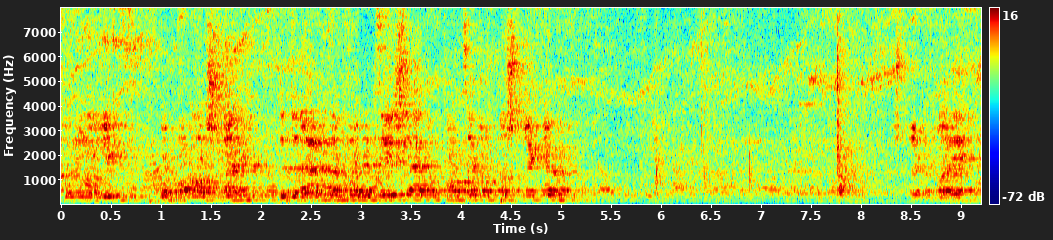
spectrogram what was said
Achtung, links vom Vorderstein. Bitte langsam vor dem C-Schleifer, Fahrzeug Strecke. Strecke frei.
